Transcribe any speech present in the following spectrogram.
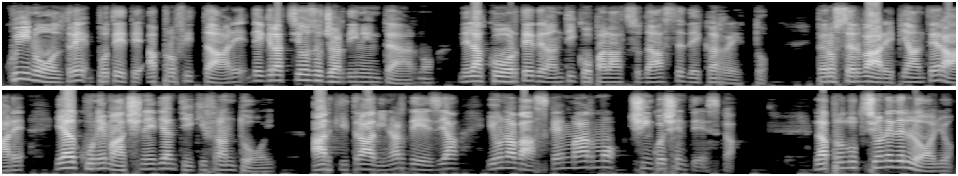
Qui inoltre potete approfittare del grazioso giardino interno, nella corte dell'antico palazzo d'aste del Carretto, per osservare piante rare e alcune macine di antichi frantoi, architravi in ardesia e una vasca in marmo cinquecentesca. La produzione dell'olio.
